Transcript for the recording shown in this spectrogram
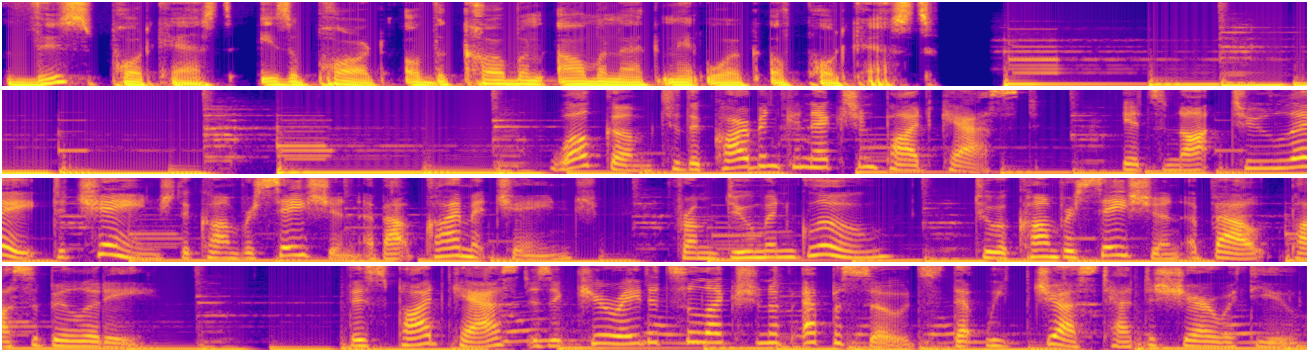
This podcast is a part of the Carbon Almanac network of podcasts. Welcome to the Carbon Connection Podcast. It's not too late to change the conversation about climate change from doom and gloom to a conversation about possibility. This podcast is a curated selection of episodes that we just had to share with you.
